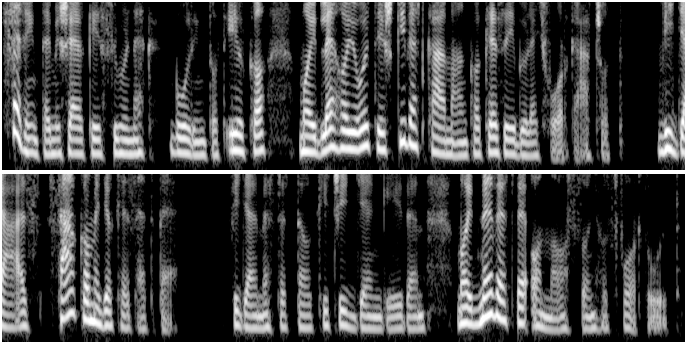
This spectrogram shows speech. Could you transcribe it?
Szerintem is elkészülnek, bólintott Ilka, majd lehajolt és kivett Kálmánka kezéből egy forgácsot. Vigyázz, szálka megy a kezedbe, figyelmeztette a kicsit gyengéden, majd nevetve Anna asszonyhoz fordult.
